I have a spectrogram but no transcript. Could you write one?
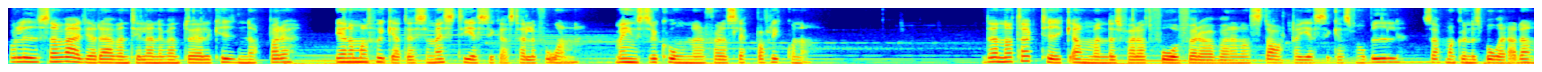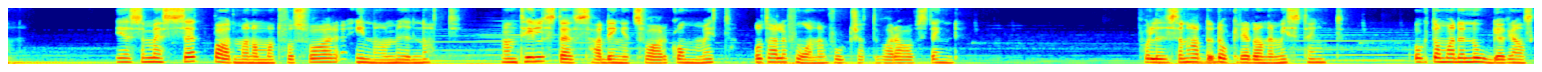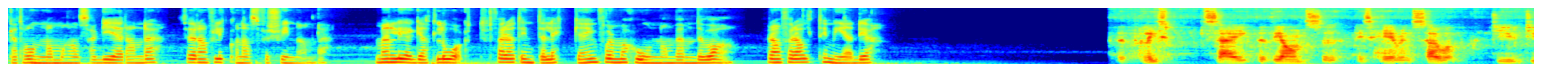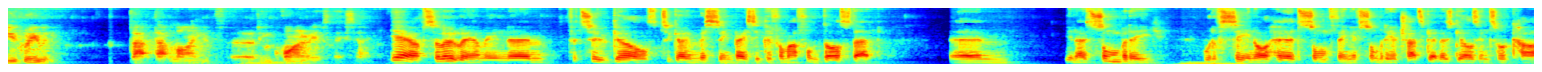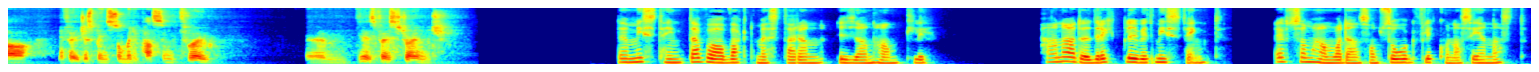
Polisen vädjade även till en eventuell kidnappare genom att skicka ett sms till Jessicas telefon med instruktioner för att släppa flickorna. Denna taktik användes för att få förövaren att starta Jessicas mobil så att man kunde spåra den. I smset bad man om att få svar innan midnatt. Men tills dess hade inget svar kommit och telefonen fortsatte vara avstängd. Polisen hade dock redan en misstänkt och de hade noga granskat honom och hans agerande sedan flickornas försvinnande. Men legat lågt för att inte läcka information om vem det var, framförallt till media. The police say that the answer is here in Soham. Do you do you agree with that that line of, of inquiry, as they say? Yeah, absolutely. I mean, um, for two girls to go missing basically from our front doorstep, um, you know, somebody would have seen or heard something if somebody had tried to get those girls into a car, if it had just been somebody passing through. Um, yeah, it's very strange. Den misstänkta var vaktmästaren Ian Huntley. Han hade direkt blivit misstänkt eftersom han var den som såg flickorna senast.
